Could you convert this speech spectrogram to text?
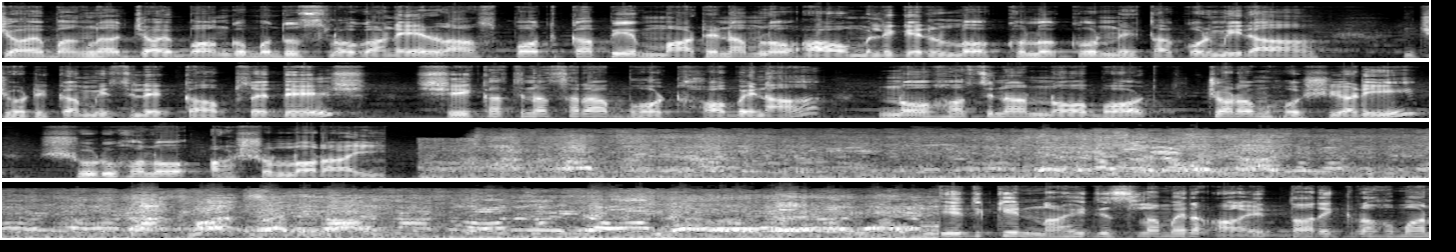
জয় বাংলা, জয় বঙ্গবন্ধু স্লোগানে রাজপথ কাঁপিয়ে মাঠে নামল আওয়ামী লীগের লক্ষ লক্ষ নেতাকর্মীরা। ঝটিকা মিছিলে কাঁপছে দেশ, শেখ হাসিনা ছাড়া ভোট হবে না, ন হাসিনা ন ভোট, চরম হুঁশিয়ারি, শুরু হলো আসল লড়াই। এদিকে নাহিদ ইসলামের আয় তারেক রহমান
